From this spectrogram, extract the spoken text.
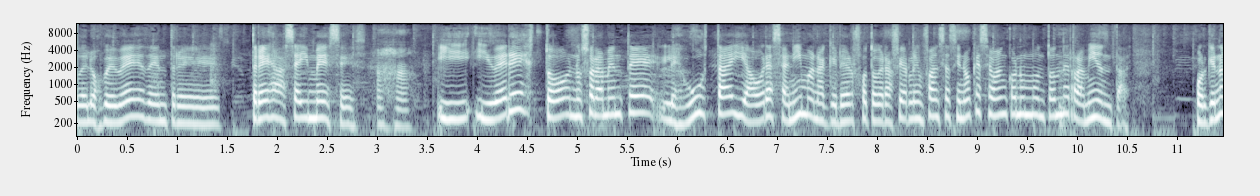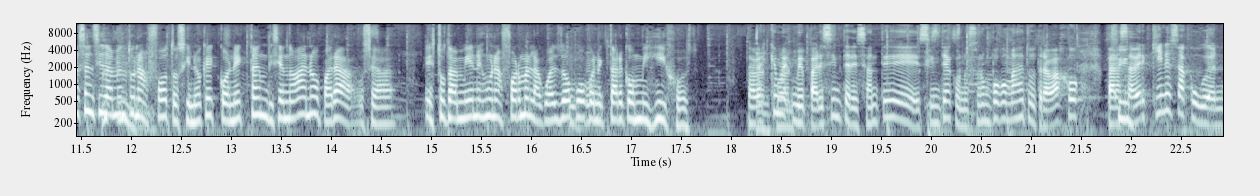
de los bebés de entre 3 a 6 meses. Ajá. Y, y ver esto no solamente les gusta y ahora se animan a querer fotografiar la infancia, sino que se van con un montón de herramientas. Porque no es sencillamente una foto, sino que conectan diciendo, ah, no, pará, o sea, esto también es una forma en la cual yo puedo conectar con mis hijos. Sabes que me, me parece interesante, Cintia, conocer un poco más de tu trabajo para Sí. saber quiénes acuden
